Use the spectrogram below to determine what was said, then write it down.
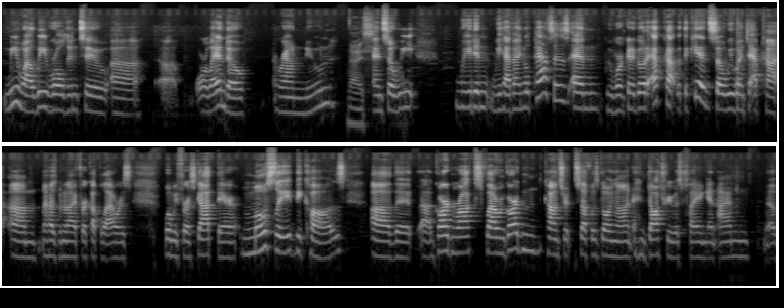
Meanwhile, we rolled into uh, uh, Orlando around noon. Nice. And so we we didn't we have annual passes and we weren't going to go to Epcot with the kids, so we went to Epcot um my husband and I for a couple hours when we first got there, mostly because uh, the uh, Garden Rocks Flower and Garden concert stuff was going on, and Daughtry was playing, and I'm a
